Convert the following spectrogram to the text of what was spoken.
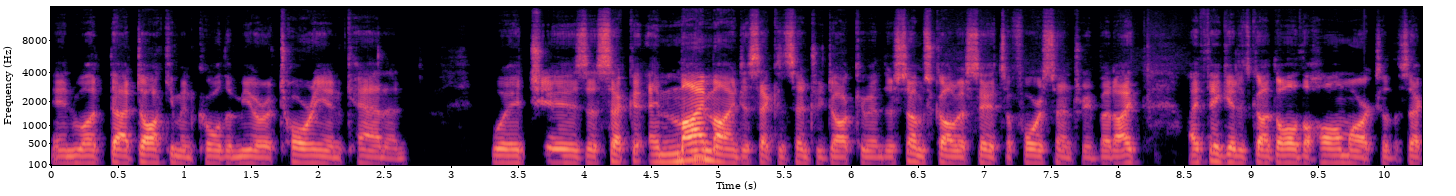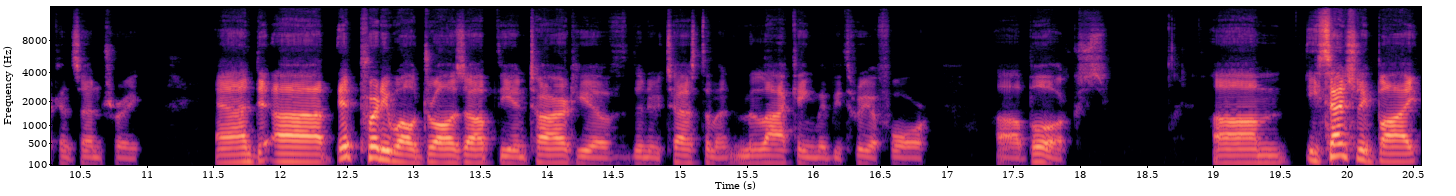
in what that document called the Muratorian Canon, which is a second, in my Mhm. mind, a second century document. There's some scholars say it's a fourth century, but I, I think it has got all the hallmarks of the second century. And uh, it pretty well draws up the entirety of the New Testament, lacking maybe three or four uh, books. Um, essentially, by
